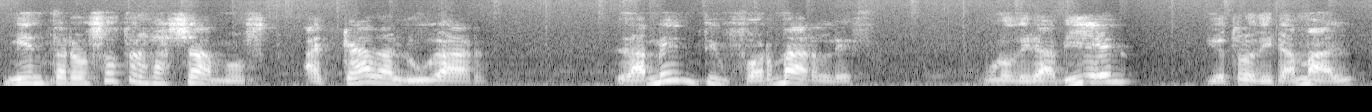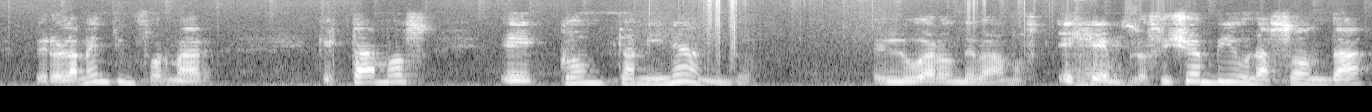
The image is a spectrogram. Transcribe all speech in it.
mientras nosotros vayamos a cada lugar, lamento informarles, uno dirá bien y otro dirá mal, pero lamento informar que estamos eh, contaminando el lugar donde vamos. Ejemplo, si yo envío una sonda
